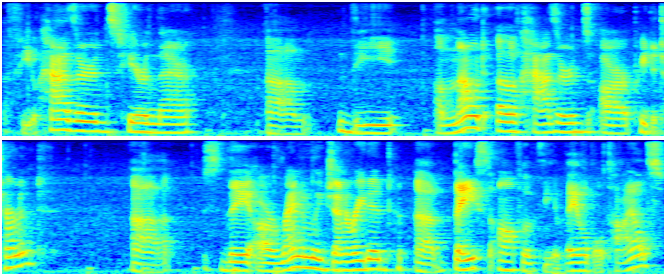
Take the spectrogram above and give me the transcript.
a few hazards here and there. Um, the amount of hazards are predetermined uh, they are randomly generated uh, based off of the available tiles,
